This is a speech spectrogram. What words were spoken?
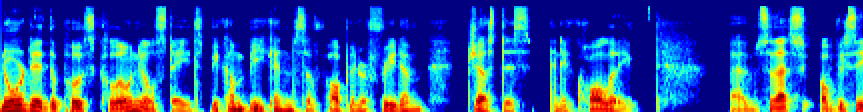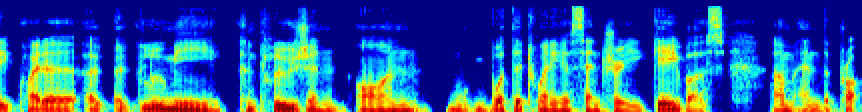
Nor did the post colonial states become beacons of popular freedom, justice, and equality. Um, so that's obviously quite a, a, a, gloomy conclusion on what the 20th century gave us um, and the pro-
